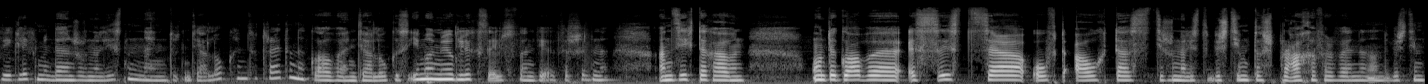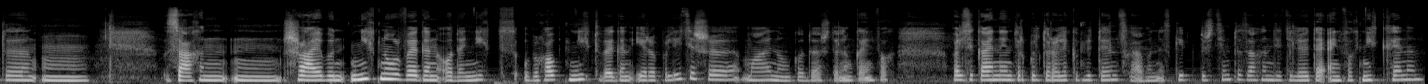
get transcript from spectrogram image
wirklich mit den Journalisten in einen Dialog einzutreten. Ich glaube, ein Dialog ist immer möglich, selbst wenn wir verschiedene Ansichten haben. Und ich glaube, es ist sehr oft auch, dass die Journalisten bestimmte Sprache verwenden und bestimmte mh, mm, Sachen mh, mm, schreiben, nicht nur wegen oder nicht, überhaupt nicht wegen ihrer politischen Meinung oder Stellung, einfach weil sie keine interkulturelle Kompetenz haben. Es gibt bestimmte Sachen, die die Leute einfach nicht kennen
